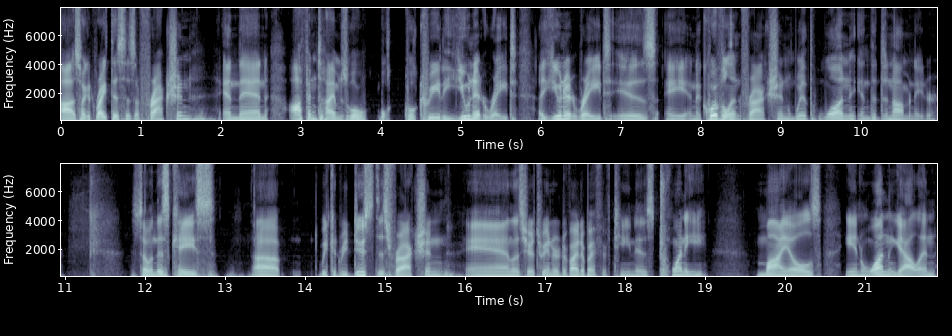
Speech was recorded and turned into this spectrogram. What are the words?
Uh, so I could write this as a fraction, and then oftentimes we'll, we'll, we'll create a unit rate. A unit rate is a, an equivalent fraction with 1 in the denominator. So in this case, uh, we could reduce this fraction, and let's see 300 divided by 15 is 20 miles in 1 gallon,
